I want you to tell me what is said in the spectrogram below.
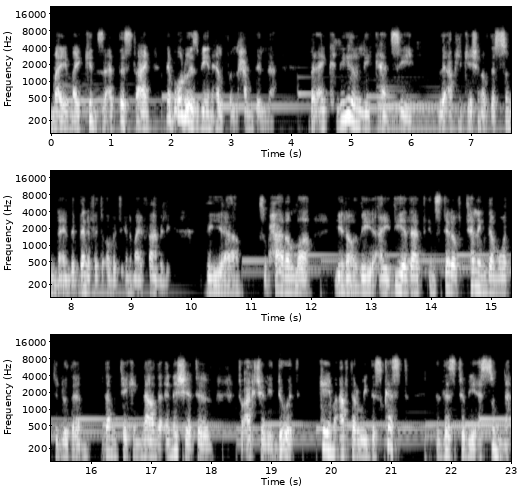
my, my kids at this time, they've always been helpful, alhamdulillah. But I clearly can see the application of the sunnah and the benefit of it in my family. The uh, subhanallah, you know, the idea that instead of telling them what to do, them, them taking now the initiative to actually do it came after we discussed this to be a sunnah.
